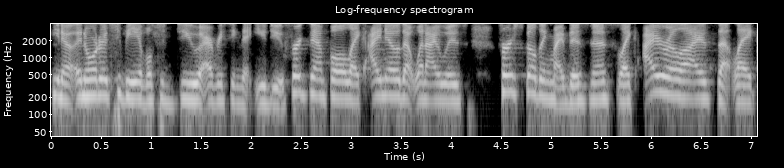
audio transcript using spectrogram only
you know, in order to be able to do everything that you do? For example, like I know that when I was first building my business, like I realized that like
